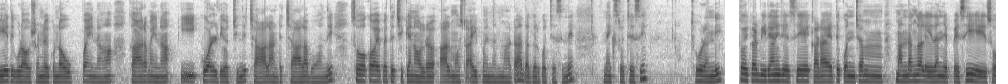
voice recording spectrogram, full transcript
ఏది కూడా అవసరం లేకుండా ఉప్పు అయినా కారమైనా ఈక్వాలిటీ వచ్చింది. చాలా అంటే చాలా బాగుంది. సో ఒకవైపు అయితే చికెన్ ఆల్ ఆల్మోస్ట్ అయిపోయిందనమాట దగ్గరకు వచ్చేసింది. నెక్స్ట్ వచ్చేసి చూడండి. సో ఇక్కడ బిర్యానీ చేసే కడాయి అయితే కొంచెం మందంగా లేదని చెప్పేసి సో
